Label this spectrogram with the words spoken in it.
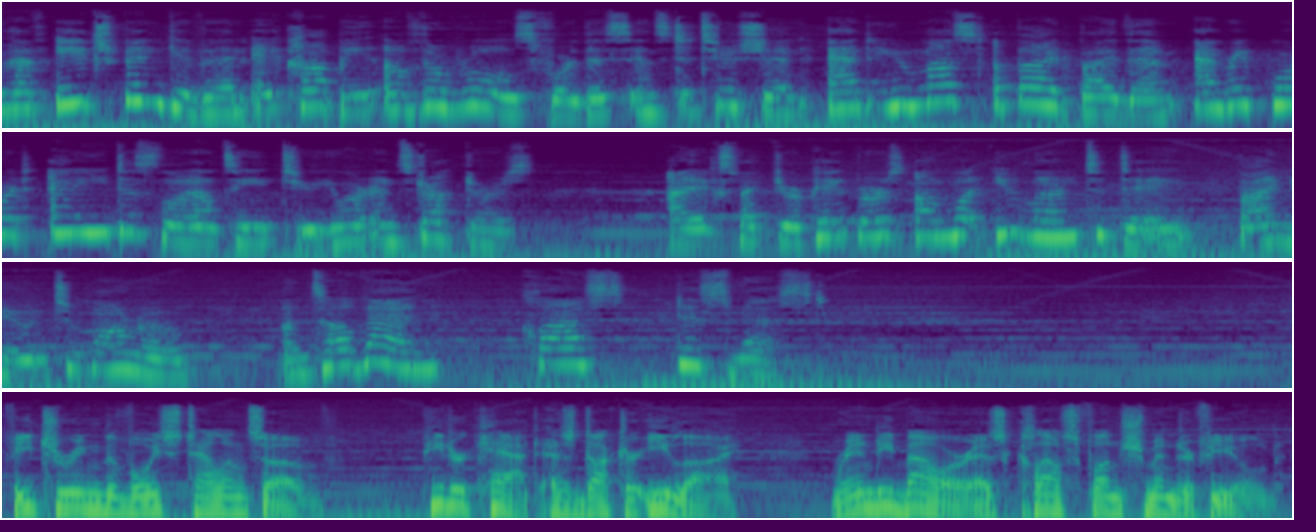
have each been given a copy of the rules for this institution, and you must abide by them and report any disloyalty to your instructors. I expect your papers on what you learned today by noon tomorrow. Until then, class dismissed. Featuring the voice talents of Peter Cat as Dr. Eli, Randy Bauer as Klaus von Schmenderfield,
